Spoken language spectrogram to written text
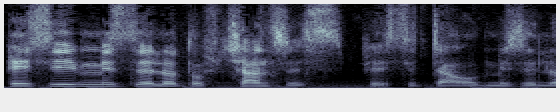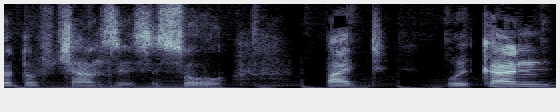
Percy missed a lot of chances. Percy Tau missed a lot of chances. So, but we can't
